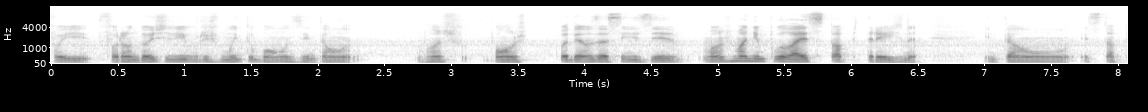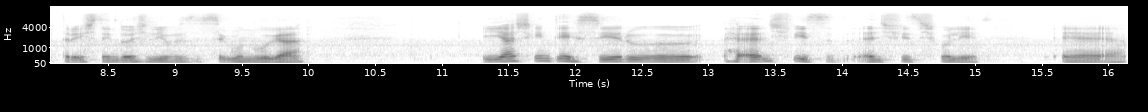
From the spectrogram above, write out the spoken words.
foi, foram dois livros muito bons, então vamos, vamos, podemos assim dizer, vamos manipular esse top 3, né? Então, esse top 3 tem dois livros em segundo lugar. E acho que em terceiro é difícil, é difícil escolher. É,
